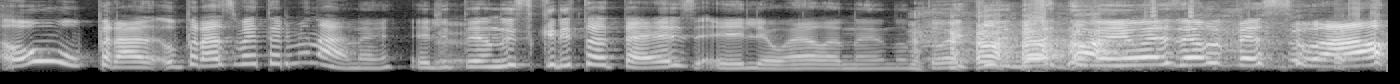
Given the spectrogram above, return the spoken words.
Ou o prazo, o prazo vai terminar, né? Ele tendo escrito a tese, ele ou ela, né? Não tô aqui dando nenhum exemplo pessoal.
